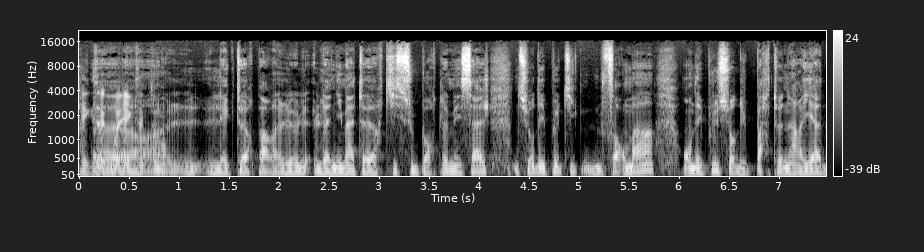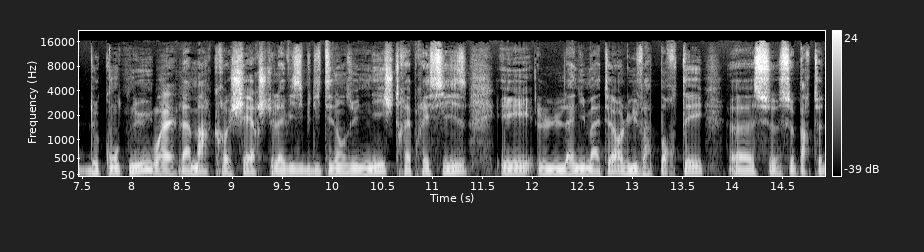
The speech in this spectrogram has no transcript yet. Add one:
exact ouais exactement lecteur par l'animateur qui supporte le message sur des petits formats. On est plus sur du partenariat de contenu. Ouais. La marque recherche de la visibilité dans une niche très précise et l'animateur lui va porter euh, ce, ce partenariat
